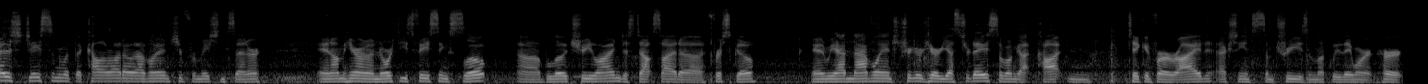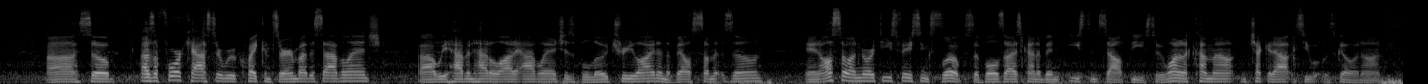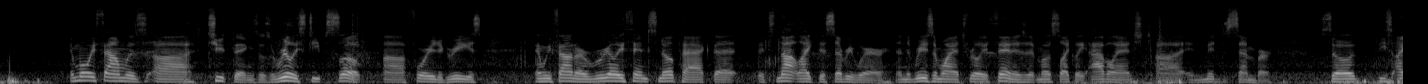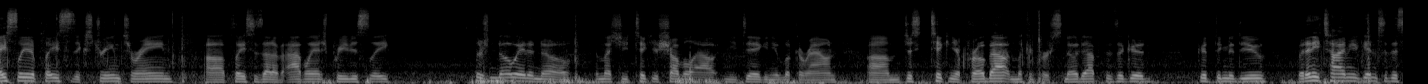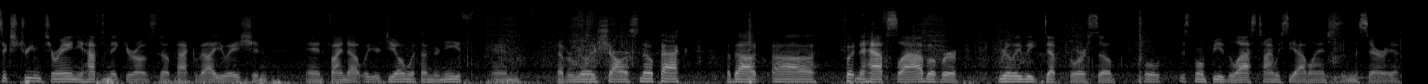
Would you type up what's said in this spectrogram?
Hi, this is Jason with the Colorado Avalanche Information Center, and I'm here on a northeast facing slope uh, below tree line just outside of Frisco. And we had an avalanche triggered here yesterday. Someone got caught and taken for a ride, actually into some trees, and luckily they weren't hurt. Uh, so, as a forecaster, we were quite concerned by this avalanche. Uh, we haven't had a lot of avalanches below tree line in the Vail Summit zone, and also on northeast facing slopes. The bullseye's kind of been east and southeast, so we wanted to come out and check it out and see what was going on. And what we found was uh, two things. It was a really steep slope, uh, 40 degrees, and we found a really thin snowpack that it's not like this everywhere. And the reason why it's really thin is it most likely avalanched uh, in mid-December. So these isolated places, extreme terrain, uh, places that have avalanched previously, there's no way to know unless you take your shovel out and you dig and you look around. Um, just taking your probe out and looking for snow depth is a good, good thing to do. But anytime you get into this extreme terrain, you have to make your own snowpack evaluation and find out what you're dealing with underneath. And have a really shallow snowpack, about a uh, foot and a half slab over really weak depth hoar. So well, this won't be the last time we see avalanches in this area.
